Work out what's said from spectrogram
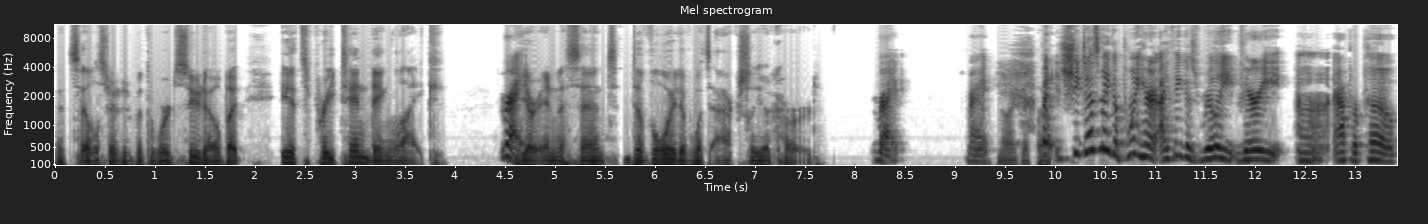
it's illustrated with the word pseudo, but it's pretending like Right. you're innocent, devoid of what's actually occurred. right. Right. Yeah, no, I get that. But she does make a point here. I think is really very uh, apropos,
